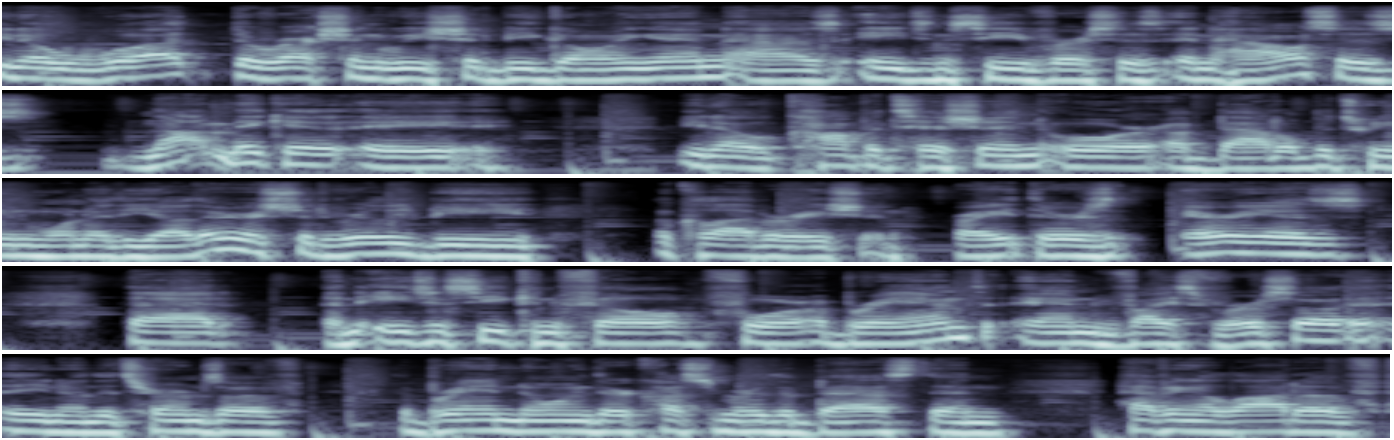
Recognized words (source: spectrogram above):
you know, what direction we should be going in as agency versus in house is not make it a you know, competition or a battle between one or the other. It should really be a collaboration, right? There's areas that an agency can fill for a brand and vice versa, uh, you know, in the terms of the brand knowing their customer the best and having a lot of,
